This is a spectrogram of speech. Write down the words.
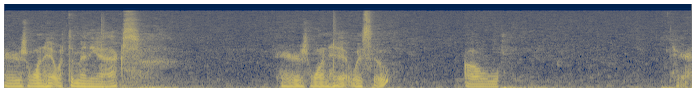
Here's one hit with the mini axe. Here's one hit with oh, oh. Here,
